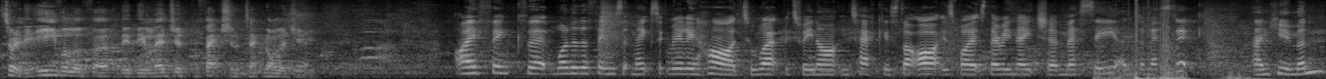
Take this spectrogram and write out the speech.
Sorry, the evil of uh, the, the alleged perfection of technology. I think that one of the things that makes it really hard to work between art and tech is that art is by its very nature messy and domestic and human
